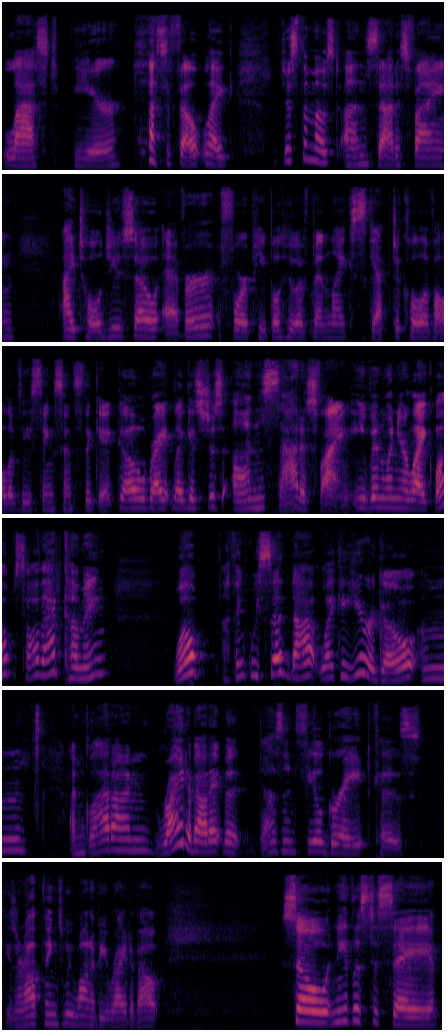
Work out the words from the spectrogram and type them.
last year has felt like just the most unsatisfying I told you so ever for people who have been like skeptical of all of these things since the get go, right? Like it's just unsatisfying. Even when you're like, well, saw that coming. Well, I think we said that like a year ago. Um, I'm glad I'm right about it, but it doesn't feel great because these are not things we want to be right about. So, needless to say,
